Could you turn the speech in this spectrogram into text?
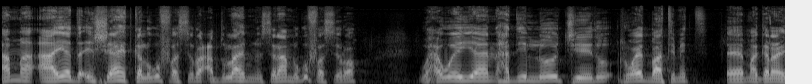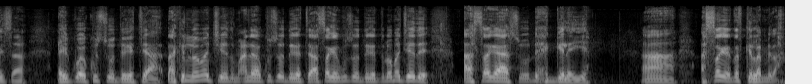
Ama aayadda in shaahidka lagu fasiro cabdullahi ibnu salaam lagu fasiro waxa weeyaan haddii loo jeedo riwaayad baa timid ma garanaysaa ay ku soo degatay ah. Laakiin looma jeedo macnaha ku soo degatay asagay ku soo degatay looma jeede asagaasoo dhex gelaya. Asagay dadkii la mid ah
